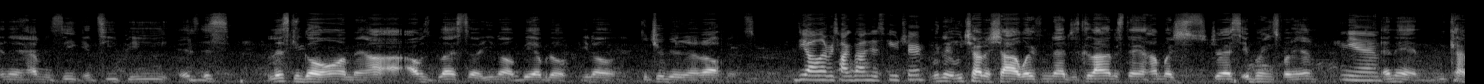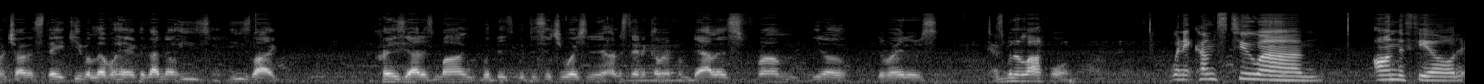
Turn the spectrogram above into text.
and then having Zeke and TP, it's, Mhm. it's list can go on, man. I, I I was blessed to you know be able to you know contribute in that offense. Do y'all ever talk about his future? We did, we try to shy away from that just because I understand how much stress it brings for him, Yeah. and then we kind of try to stay keep a level head because I know he's he's like crazy out of his mind with this with this situation and understanding coming from Dallas, from you know the Raiders, it's been a lot for him. When it comes to um, on the field,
